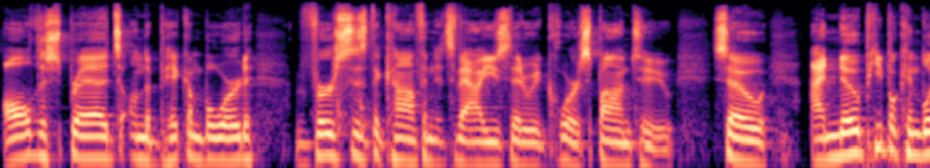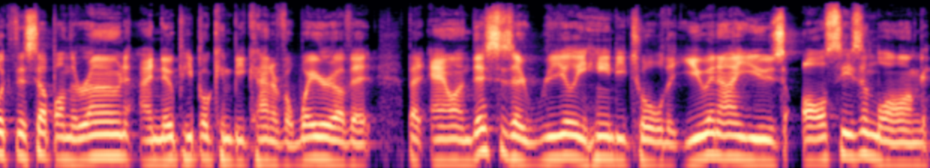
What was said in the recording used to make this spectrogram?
all the spreads on the pick 'em board versus the confidence values that it would correspond to. So I know people can look this up on their own. I know people can be kind of aware of it. But Alan, this is a really handy tool that you and I use all season long,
